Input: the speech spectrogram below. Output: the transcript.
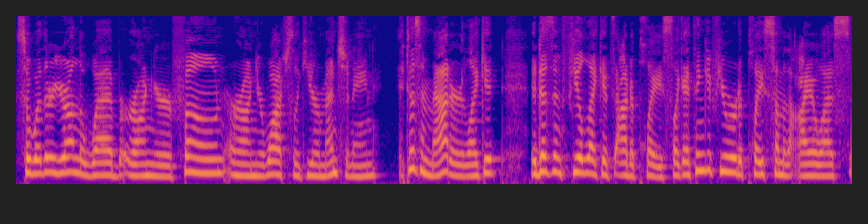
So whether you're on the web or on your phone or on your watch, like you were mentioning, it doesn't matter. Like it, it doesn't feel like it's out of place. Like I think if you were to place some of the iOS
